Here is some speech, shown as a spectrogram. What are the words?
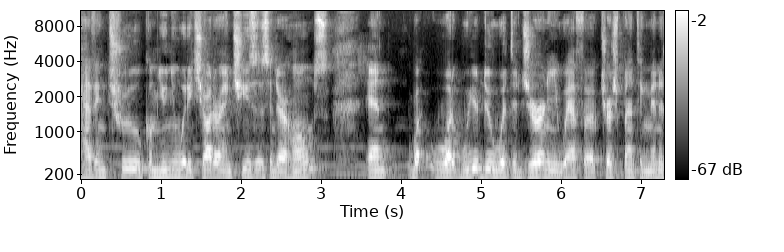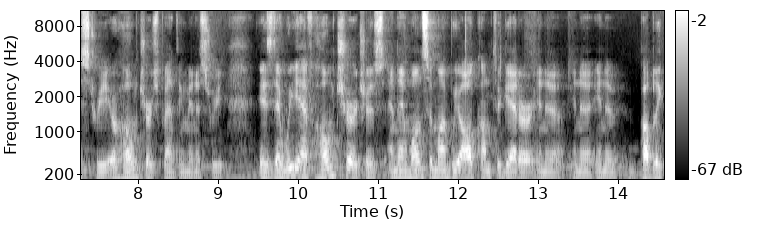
having true communion with each other and Jesus in their homes. And what, what we do with the journey, we have a church planting ministry or home church planting ministry, is that we have home churches, and then once a month we all come together in a in a in a public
